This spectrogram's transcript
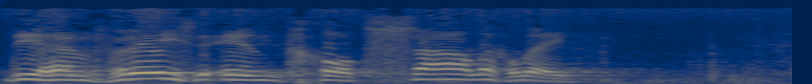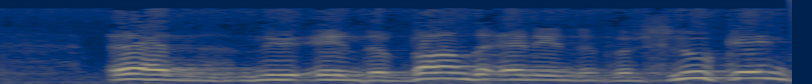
Die hem vreesde in het godzalig leven. En nu in de banden en in de verzoeking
